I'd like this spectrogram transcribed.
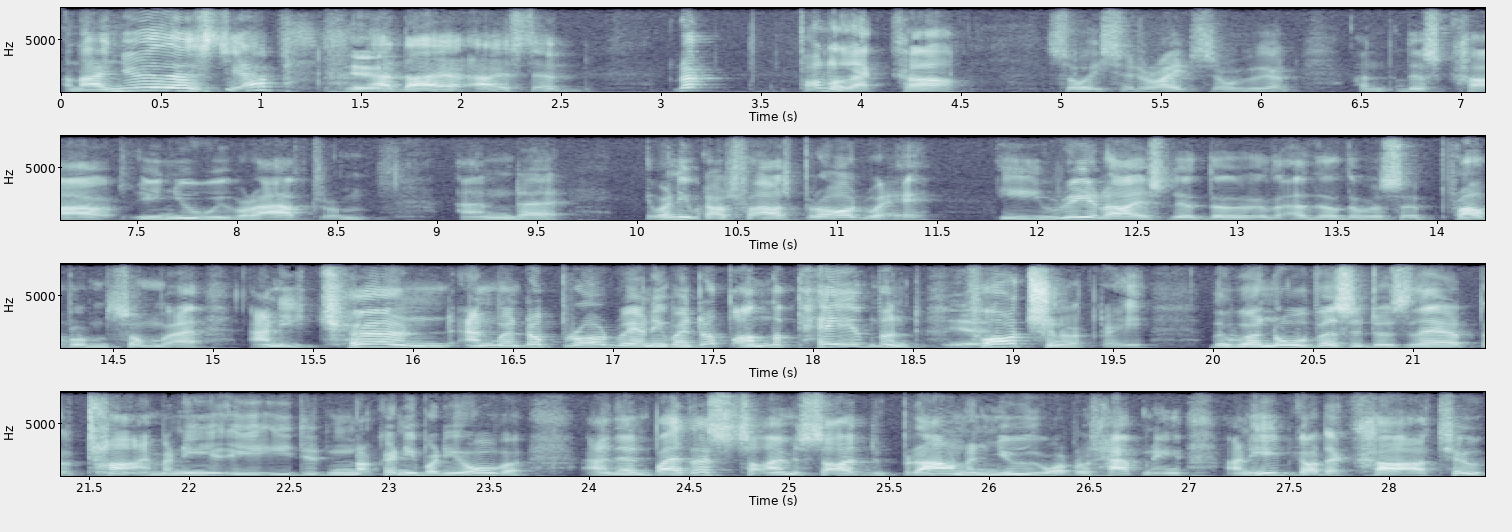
and I knew this chap, yeah. and I, I said, look, follow that car. So he said, right. So we went, and this car, he knew we were after him, and uh, when he got as far as Broadway, he realized that there, there was a problem somewhere and he turned and went up Broadway and he went up on the pavement. Yeah. Fortunately, there were no visitors there at the time, and he, he, he, didn't knock anybody over. And then by this time, Sergeant Brown knew what was happening, and he'd got a car too.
